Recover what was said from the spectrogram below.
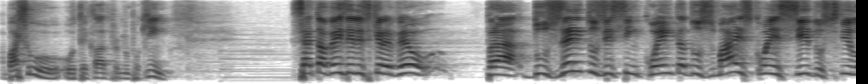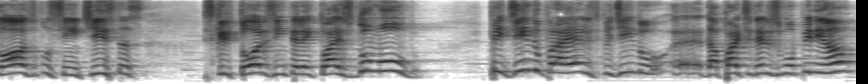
Abaixa o, o teclado para mim um pouquinho. Certa vez ele escreveu para 250 dos mais conhecidos filósofos, cientistas, escritores e intelectuais do mundo, pedindo para eles, pedindo é, da parte deles uma opinião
